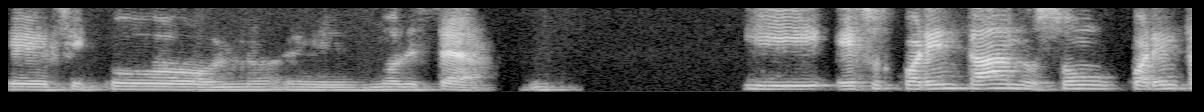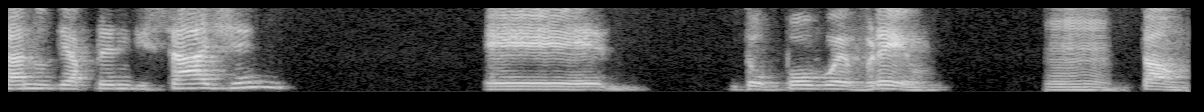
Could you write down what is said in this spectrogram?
é, ficou no, é, no deserto. Né? E esses 40 anos são 40 anos de aprendizagem do povo hebreu. Uhum. Então,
